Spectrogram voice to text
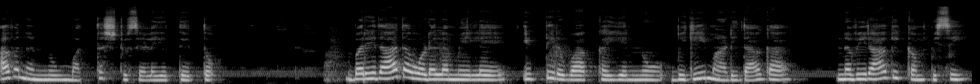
ಅವನನ್ನು ಮತ್ತಷ್ಟು ಸೆಳೆಯುತ್ತಿತ್ತು. ಬರಿದಾದ ಒಡಲ ಮೇಲೆ ಇಟ್ಟಿರುವ ಕೈಯನ್ನು ಬಿಗಿ ಮಾಡಿದಾಗ ನವಿರಾಗಿ ಕಂಪಿಸಿ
